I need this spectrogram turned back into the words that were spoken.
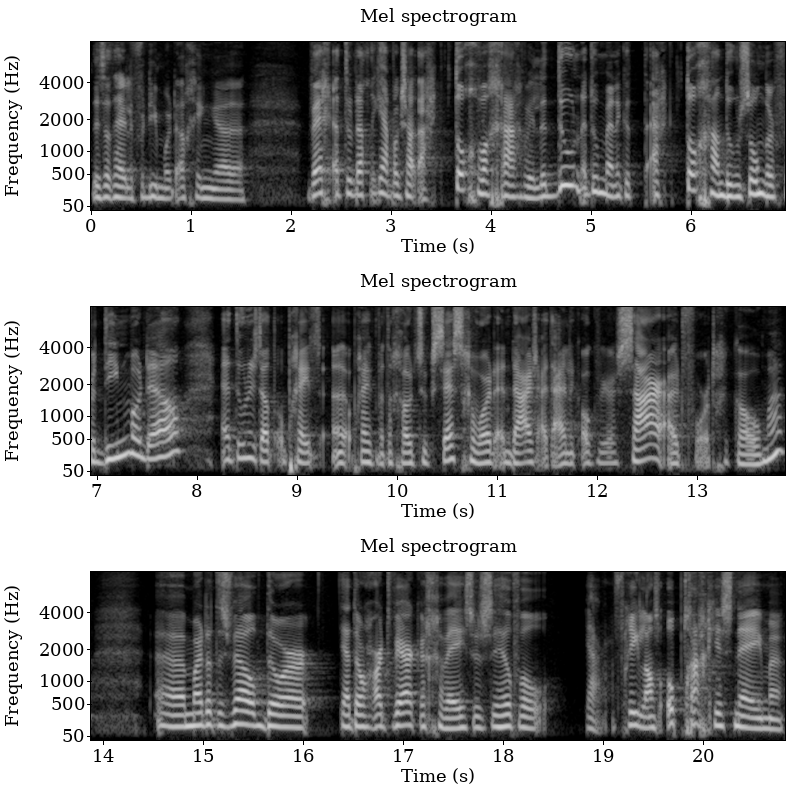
dus dat hele verdienmodel ging. eh, weg. En toen dacht ik, ja, maar ik zou het eigenlijk toch wel graag willen doen. En toen ben ik het eigenlijk toch gaan doen zonder verdienmodel. En toen is dat op een gegeven, eh, een moment een groot succes geworden. En daar is uiteindelijk ook weer Saar uit voortgekomen. Eh, maar dat is wel door, ja, door hard werken geweest. Dus heel veel ja, freelance opdrachtjes nemen.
